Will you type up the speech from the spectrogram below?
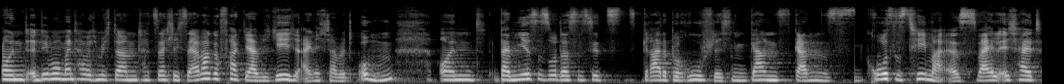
Und in dem Moment habe ich mich dann tatsächlich selber gefragt, ja, wie gehe ich eigentlich damit um? Und bei mir ist es so, dass es jetzt gerade beruflich ein ganz, ganz großes Thema ist, weil ich halt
